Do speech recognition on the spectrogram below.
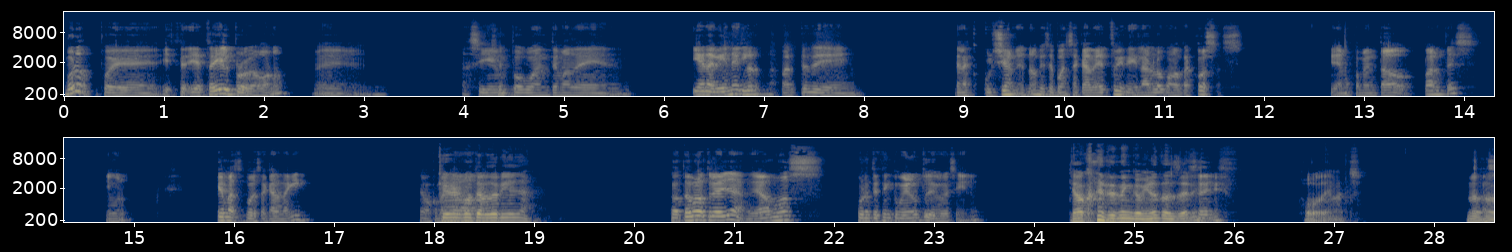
Bueno, pues. Y este- está ahí el prólogo, ¿no? Eh, así Sí. un poco en tema de. Y ahora viene, claro, aparte de, de las conclusiones, ¿no? Que se pueden sacar de esto y de hilarlo con otras cosas. Que ya hemos comentado partes. Y bueno, ¿qué más se puede sacar de aquí? ¿Quieres contar la teoría ya? ¿Contamos la otra ya? Llevamos 45 minutos, yo creo que sí, ¿no? Llevamos 45 minutos, ¿en serio? Sí. Joder, macho. Nos vamos,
